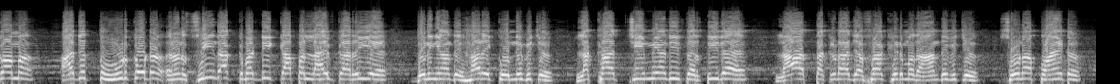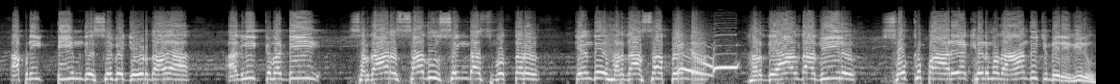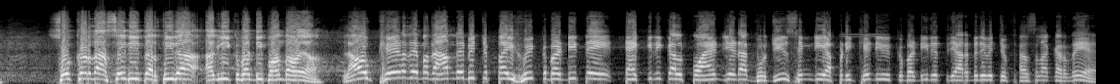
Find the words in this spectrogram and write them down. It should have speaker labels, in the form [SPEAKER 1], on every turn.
[SPEAKER 1] ਕਬੱਡੀ.com ਅੱਜ ਧੂੜਕੋਟ ਰਣਸੀਂਹ ਦਾ kabaddi cup live ਕਰ ਰਹੀ ਹੈ। ਦੁਨੀਆ ਦੇ ਹਰ ਇੱਕ ਕੋਨੇ ਵਿੱਚ ਲੱਖਾਂ ਚੀਮਿਆਂ ਦੀ ਧਰਤੀ ਦਾ ਲਾ ਤਕੜਾ ਜਫਾ ਖੇਡ ਮੈਦਾਨ ਦੇ ਵਿੱਚ। ਸੋਹਣਾ ਪੁਆਇੰਟ ਆਪਣੀ ਟੀਮ ਦੇ ਸਿਵੇ ਜੋੜਦਾ ਹੋਇਆ। ਅਗਲੀ ਕਬੱਡੀ ਸਰਦਾਰ ਸਾਧੂ ਸਿੰਘ ਦਾ ਸੁਪੁੱਤਰ, ਕਹਿੰਦੇ ਹਰਦਾਸਾ ਪਿੰਡ, ਹਰਦਿਆਲ ਦਾ ਵੀਰ, ਸੁੱਖ ਪਾ ਰਿਹਾ ਖੇਡ ਮੈਦਾਨ ਦੇ ਵਿੱਚ ਮੇਰੇ ਵੀਰੋ। ਸੁੱਖ ਦੀ ਧਰਤੀ ਦਾ ਅਗਲੀ ਕਬੱਡੀ ਪਾਉਂਦਾ ਹੋਇਆ।
[SPEAKER 2] ਲਓ, ਖੇਡ ਦੇ ਮੈਦਾਨ ਦੇ ਵਿੱਚ ਪਈ ਹੋਈ ਕਬੱਡੀ ਤੇ ਟੈਕਨੀਕਲ ਪੁਆਇੰਟ ਜਿਹੜਾ ਗੁਰਜੀਤ ਸਿੰਘ ਜੀ ਆਪਣੀ ਖੇਡੀ ਹੋਈ ਕਬੱਡੀ ਦੇ ਤਜਰਬੇ ਦੇ ਵਿੱਚ ਫੈਸਲਾ ਕਰਦੇ ਆ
